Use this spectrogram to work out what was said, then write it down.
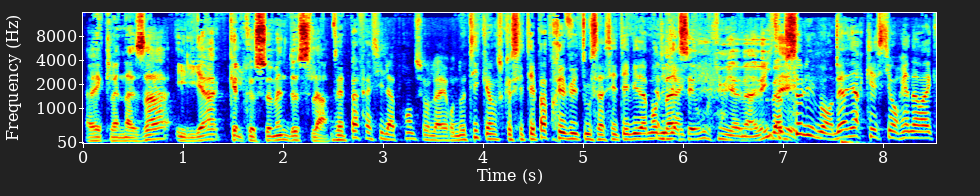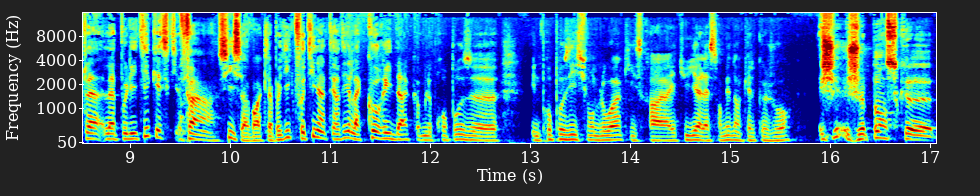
avec la NASA il y a quelques semaines de cela. Vous n'êtes pas facile à prendre sur l'aéronautique, hein, parce que c'était pas prévu tout ça, c'est évidemment eh ben, C'est vous qui m'y avez invité. Absolument. Dernière question, rien à voir avec la, politique. enfin, si, ça a à voir avec la politique. Faut-il interdire la corrida, comme le propose euh, une proposition de loi qui sera étudiée à l'Assemblée dans quelques jours? Je, je pense que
